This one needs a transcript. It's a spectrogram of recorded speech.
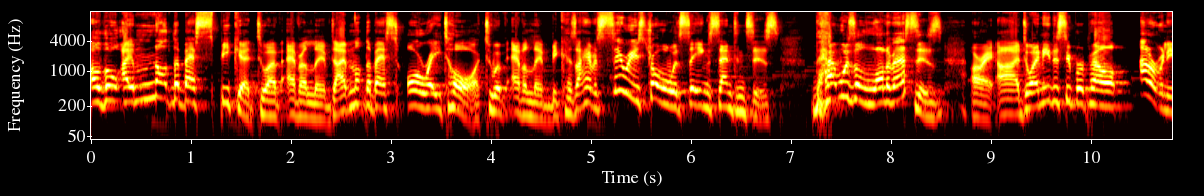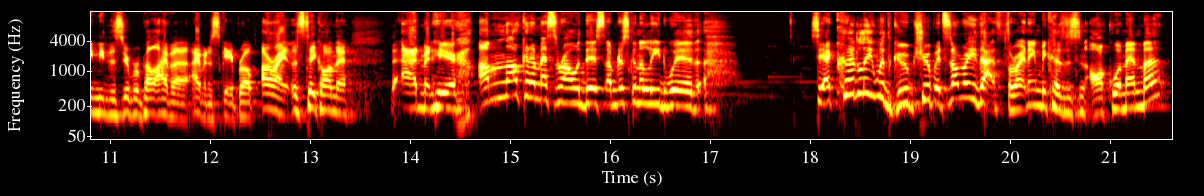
Although I'm not the best speaker to have ever lived, I'm not the best orator to have ever lived because I have a serious trouble with saying sentences. That was a lot of S's. All right, uh, do I need a super repel? I don't really need the super repel. I have a, I have an escape rope. All right, let's take on the, the admin here. I'm not gonna mess around with this. I'm just gonna lead with See, I could lead with Goop Troop. It's not really that threatening because it's an Aqua member.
